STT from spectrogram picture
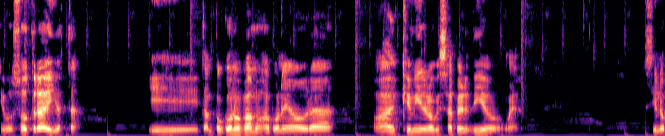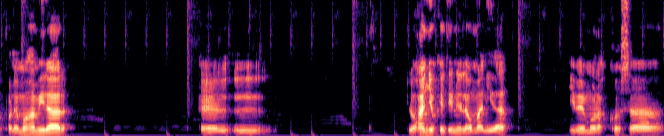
y vosotras y ya está. Y tampoco nos vamos a poner ahora, ah, es que mira lo que se ha perdido. Bueno, si nos ponemos a mirar los años que tiene la humanidad y vemos las cosas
